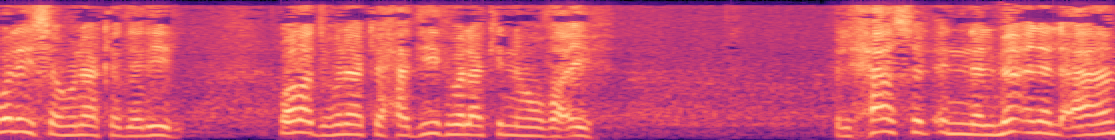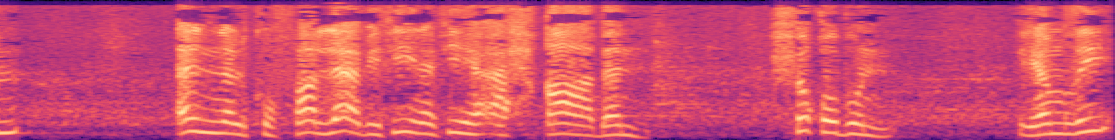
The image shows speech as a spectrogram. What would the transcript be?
وليس هناك دليل ورد هناك حديث ولكنه ضعيف. الحاصل إن المعنى العام أن الكفار لابثين فيها احقابا حقب يمضي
